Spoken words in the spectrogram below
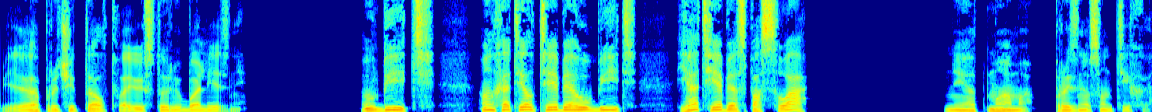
«Я прочитал твою историю болезни». «Убить! Он хотел тебя убить! Я тебя спасла!» «Нет, мама», — произнес он тихо.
